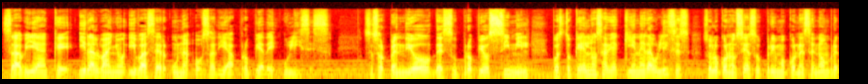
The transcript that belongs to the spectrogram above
Sabía que ir al baño iba a ser una osadía propia de Ulises. Se sorprendió de su propio símil, puesto que él no sabía quién era Ulises, solo conocía a su primo con ese nombre,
